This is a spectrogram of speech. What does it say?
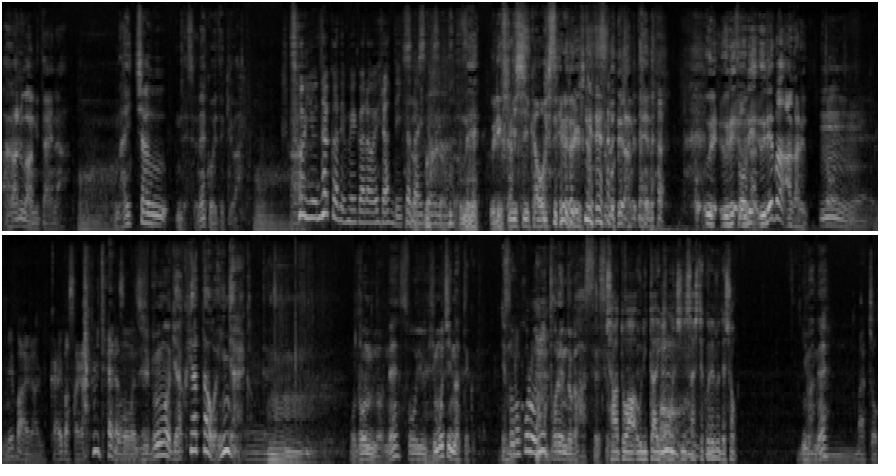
上がるわ、みたいな。泣いちゃうんですよね、こういう時は。そういう中で銘柄を選んでいただいておりますね。売り厳しい顔してる。つぼったみたいな。売れ、売れ、売れ、売れば上がる。うん。売れば上がる買えば下がるみたいなそうですね自分は逆やった方がいいんじゃないかみたいな。どんどんね、そういう気持ちになってくる。でその頃にトレンドが発生する。チャートは売りたい気持ちにさせてくれるでしょ。今ね、まあちょっ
